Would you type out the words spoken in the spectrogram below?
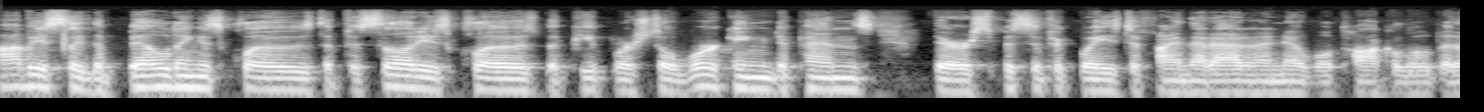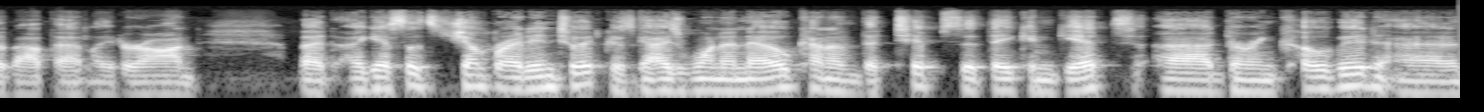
obviously the building is closed, the facility is closed, but people are still working. Depends. There are specific ways to find that out, and I know we'll talk a little bit about that later on. But I guess let's jump right into it because guys want to know kind of the tips that they can get uh, during COVID uh,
